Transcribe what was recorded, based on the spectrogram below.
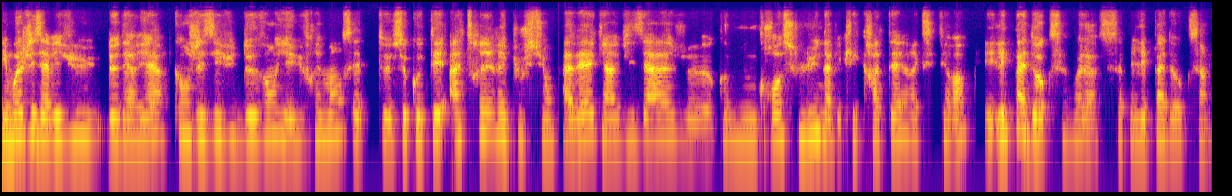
Et moi, je les avais vus de derrière. Quand je les ai vus devant, il y a eu vraiment cette, ce côté attrait-répulsion, avec un visage euh, comme une grosse lune avec les cratères, etc. Et les paddocks, voilà, ça s'appelle les paddocks hein,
